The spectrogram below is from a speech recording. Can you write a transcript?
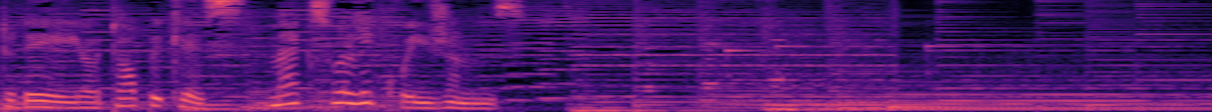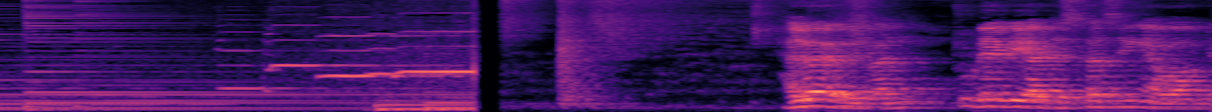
Today, your topic is Maxwell equations. Hello everyone today we are discussing about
